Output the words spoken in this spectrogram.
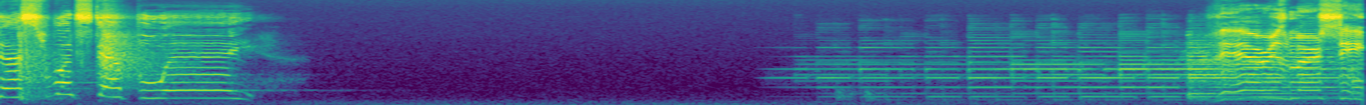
Just one step away. There is mercy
